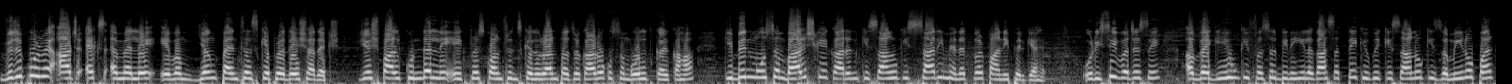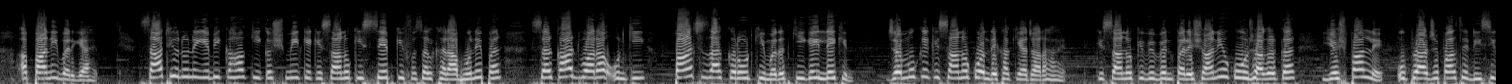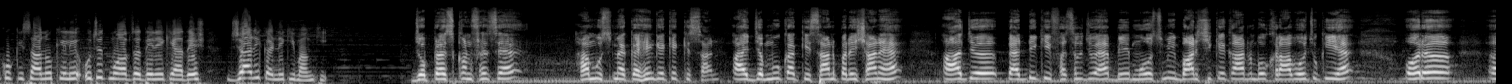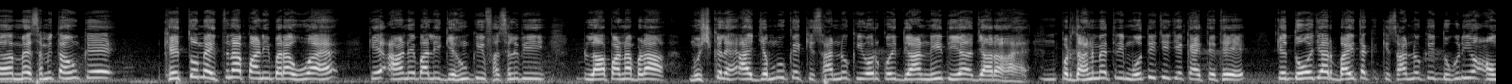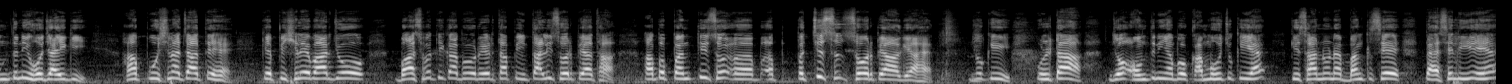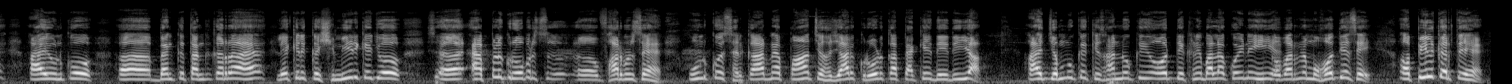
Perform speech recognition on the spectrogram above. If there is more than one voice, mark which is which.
Speaker 1: विजयपुर में आज ex MLA एवं यंग पैंथर्स के प्रदेश अध्यक्ष यशपाल कुंडल ने एक प्रेस कॉन्फ्रेंस के दौरान पत्रकारों को संबोधित कर कहा कि बिन मौसम बारिश के कारण किसानों की सारी मेहनत पर पानी फिर गया है और इसी वजह से अब वे गेहूँ की फ़सल भी नहीं लगा सकते क्योंकि किसानों की जमीनों पर अब पानी भर गया है। साथ ही उन्होंने ये भी कहा कि कश्मीर के किसानों की सेब की फ़सल खराब होने पर सरकार द्वारा उनकी पाँच हज़ार करोड़ की मदद की गई, लेकिन जम्मू के किसानों को अनदेखा किया जा रहा है। किसानों की विभिन्न परेशानियों को उजागर कर यशपाल ने उपराज्यपाल से डीसी को किसानों के लिए उचित मुआवजा देने के आदेश जारी करने की मांग की।
Speaker 2: जो प्रेस कॉन्फ्रेंस है हम उसमें कहेंगे कि किसान आज जम्मू का किसान परेशान है। आज पैडी की फ़सल जो है बेमौसमी बारिश के कारण वो ख़राब हो चुकी है। और आ, मैं समझता हूँ कि खेतों में इतना पानी भरा हुआ है कि आने वाली गेहूँ की फ़सल भी ला पाना बड़ा मुश्किल है। आज जम्मू के किसानों की ओर कोई ध्यान नहीं दिया जा रहा है। प्रधानमंत्री मोदी जी ये कहते थे कि 2022 तक किसानों की दुगनी आमदनी हो जाएगी। हम पूछना चाहते हैं कि पिछले बार जो बासमती का वो रेट था पैंतालीस सौ रुपया था, अब पैंतीस सौ पच्चीस सौ रुपया आ गया है। क्योंकि उल्टा जो आमदनी है वो कम हो चुकी है। किसानों ने बैंक से पैसे लिए हैं, आए उनको बैंक तंग कर रहा है। लेकिन कश्मीर के जो एप्पल ग्रोवर फार्मर्स हैं, उनको सरकार ने पाँच हज़ार करोड़ का पैकेज दे दिया। आज जम्मू के किसानों की ओर देखने वाला कोई नहीं है। गवर्नर महोदय से अपील करते हैं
